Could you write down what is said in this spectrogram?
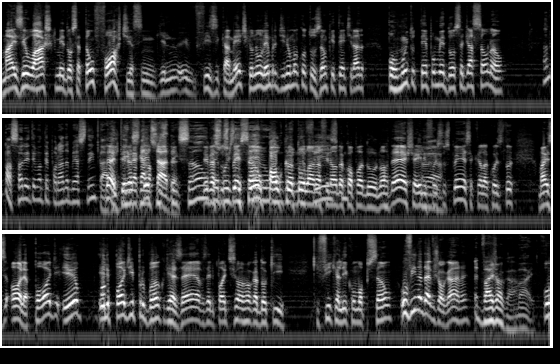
mas eu acho que Mendonça é tão forte, assim, que ele- fisicamente, que eu não lembro de nenhuma contusão que tenha tirado por muito tempo o Mendonça de ação, não. Ano passado ele teve uma temporada bem acidentada. Não, ele teve, aquela acidentada. suspensão. teve a suspensão, teve o um Paulo cantou lá na físico. final da Copa do Nordeste, aí ele É. foi suspenso, aquela coisa toda. Mas olha, pode, eu, ele pode ir pro banco de reservas, ele pode ser um jogador que, que fique ali como opção. O Vina deve jogar, né? Vai jogar. Vai. O-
